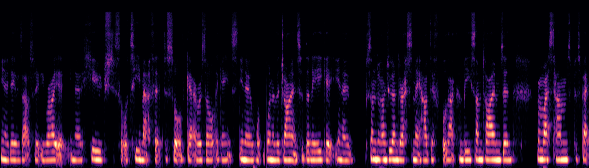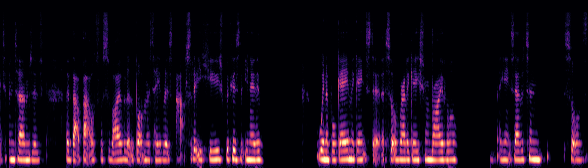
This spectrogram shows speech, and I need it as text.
you know, David's absolutely right. You know, huge sort of team effort to sort of get a result against, you know, one of the giants of the league. It, you know, sometimes we underestimate how difficult that can be sometimes. And from West Ham's perspective, in terms of of that battle for survival at the bottom of the table, it's absolutely huge because you know the winnable game against a, a sort of relegation rival against Everton, sort of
